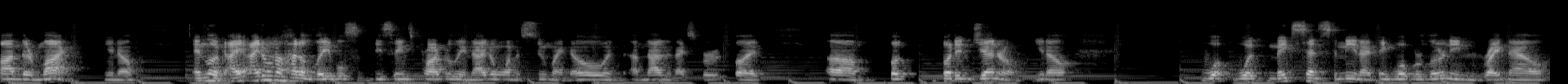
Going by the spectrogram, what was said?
on their mind you know and look, I, I don't know how to label these things properly, and I don't want to assume I know, and I'm not an expert, but um, but but in general, you know, what what makes sense to me, and I think what we're learning right now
